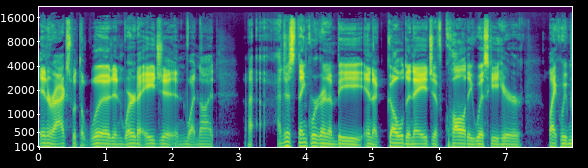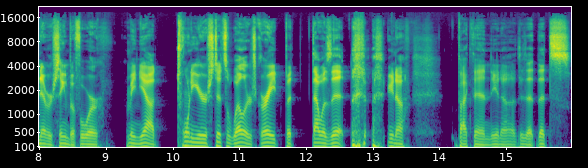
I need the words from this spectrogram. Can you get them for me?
interacts with the wood and where to age it and whatnot. I, I just think we're going to be in a golden age of quality whiskey here like we've never seen before. I mean, yeah, 20 year Stitzel Weller is great, but that was it, you know, back then, you know, that that's,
